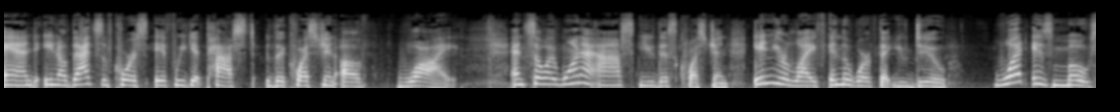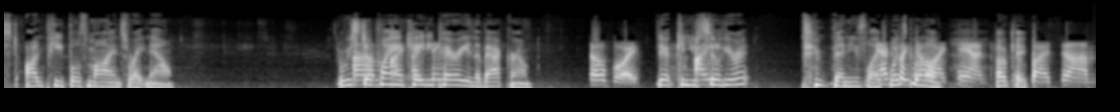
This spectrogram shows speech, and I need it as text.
And, you know, that's, of course, if we get past the question of why. And so I want to ask you this question. In your life, in the work that you do, what is most on people's minds right now? Are we still Um, playing I- I Katy think- Perry in the background? Oh boy. Yeah, can you I- still hear it? Benny's like, Actually, what's going no, on? I can't. Okay. But um,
